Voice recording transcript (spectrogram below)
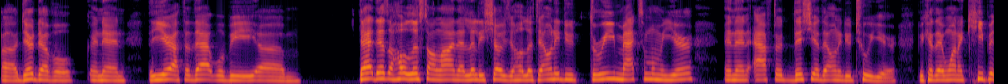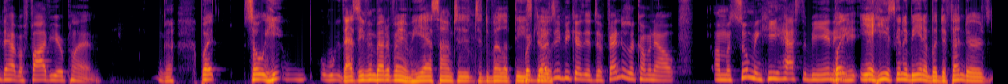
uh, Daredevil, and then the year after that will be um, that. There's a whole list online that literally shows you a whole list. They only do three maximum a year, and then after this year they only do two a year because they want to keep it to have a five year plan. Okay. But so he that's even better for him. He has time to to develop these But skills. does he? Because if defenders are coming out, I'm assuming he has to be in but it. he- yeah, he's gonna be in it. But defenders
